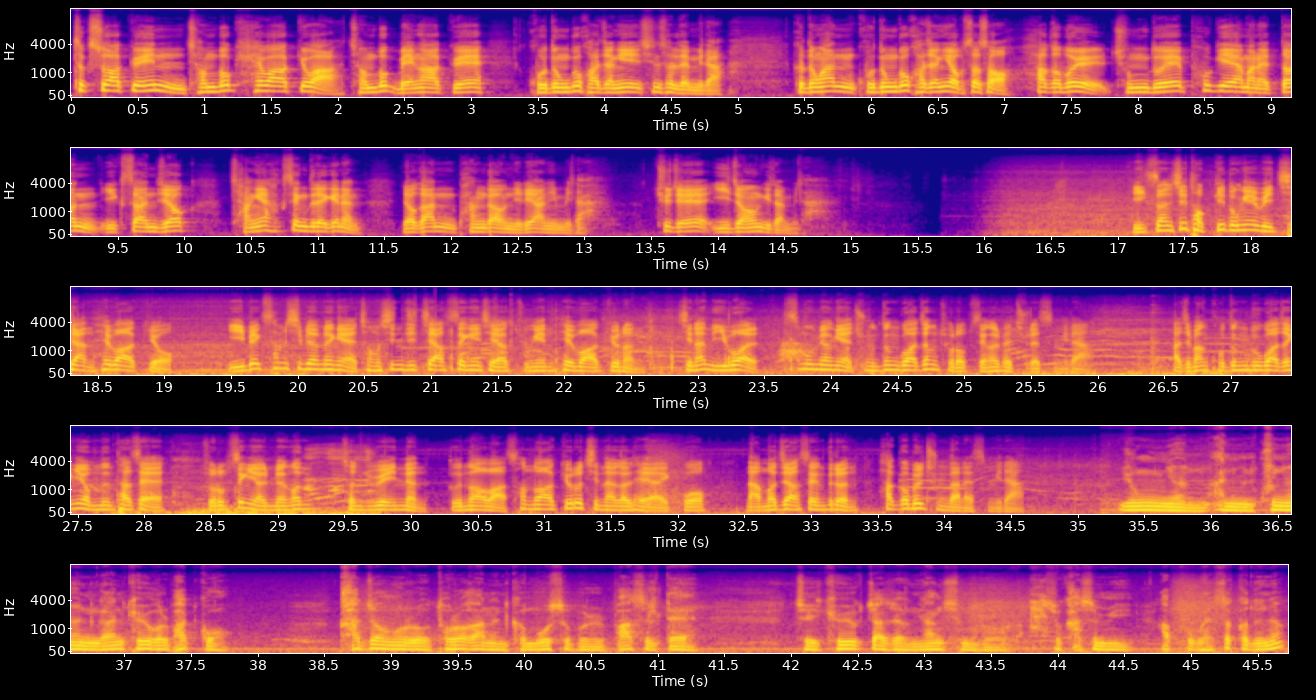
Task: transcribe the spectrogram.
특수학교인 전북 해화학교와 전북 맹화학교에 고등부 과정이 신설됩니다. 그동안 고등부 과정이 없어서 학업을 중도에 포기해야만 했던 익산 지역 장애 학생들에게는 여간 반가운 일이 아닙니다. 취재 이정은 기자입니다. 익산시 덕기동에 위치한 해화학교. 230여 명의 정신지체 학생이 재학 중인 해화학교는 지난 2월 20명의 중등과정 졸업생을 배출했습니다. 하지만 고등부 과정이 없는 탓에 졸업생 10명은 전주에 있는 은화와 선화학교로 진학을 해야 했고 나머지 학생들은 학업을 중단했습니다. 6년 아니면 9년간 교육을 받고 가정으로 돌아가는 그 모습을 봤을 때 저희 교육자적 양심으로 아주 가슴이 아프고 했었거든요.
